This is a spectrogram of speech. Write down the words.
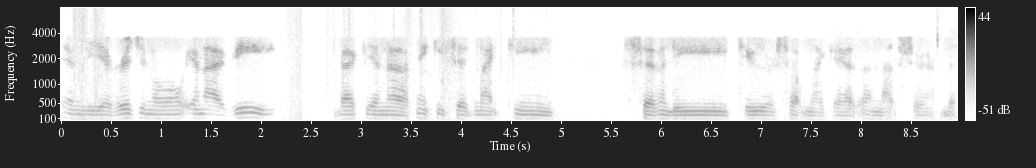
in the original NIV back in uh, I think he said 1972 or something like that. I'm not sure, but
